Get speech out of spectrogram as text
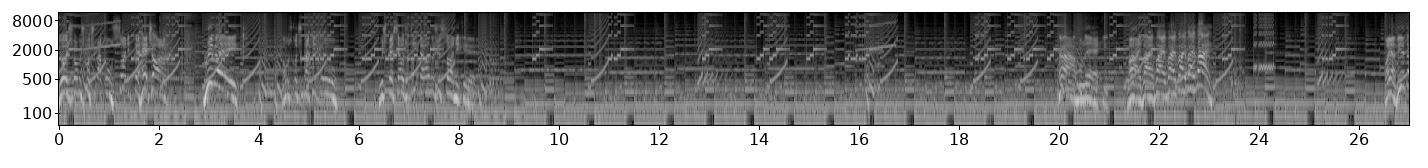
E hoje vamos continuar com Sonic the Hedgehog Remake! Vamos continuar aqui com o especial de 30 anos de Sonic! Moleque! Vai, vai, vai, vai, vai, vai, vai! Olha a vida!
